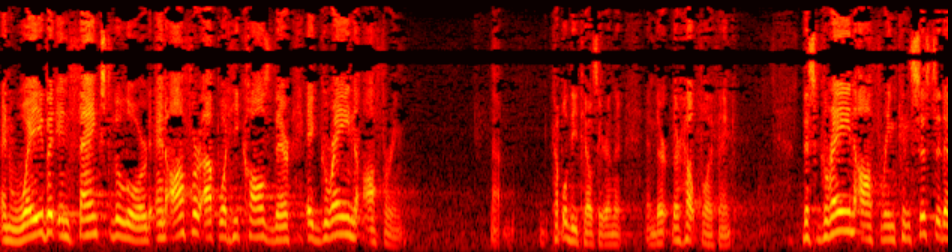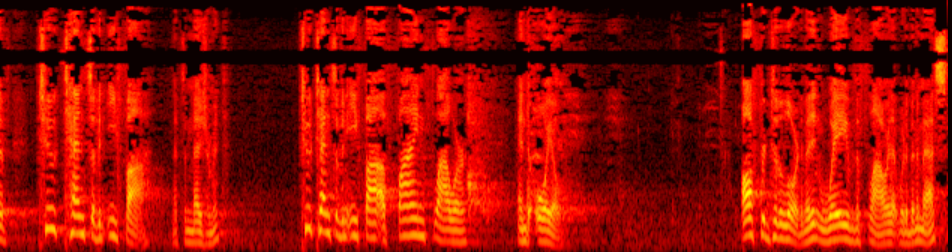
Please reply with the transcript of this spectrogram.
and wave it in thanks to the Lord and offer up what he calls there a grain offering. Now, a couple of details here, and and they're, they're helpful, I think. This grain offering consisted of two tenths of an ephah. That's a measurement. Two tenths of an ephah of fine flour and oil. Offered to the Lord. And they didn't wave the flour, that would have been a mess.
